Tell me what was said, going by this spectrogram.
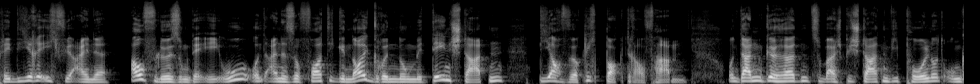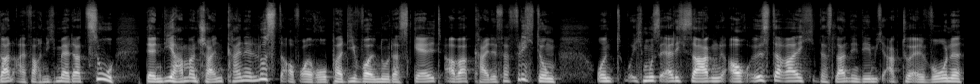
plädiere ich für eine Auflösung der EU und eine sofortige Neugründung mit den Staaten, die auch wirklich Bock drauf haben. Und dann gehörten zum Beispiel Staaten wie Polen und Ungarn einfach nicht mehr dazu, denn die haben anscheinend keine Lust auf Europa, die wollen nur das Geld, aber keine Verpflichtung. Und ich muss ehrlich sagen, auch Österreich, das Land, in dem ich aktuell wohne,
